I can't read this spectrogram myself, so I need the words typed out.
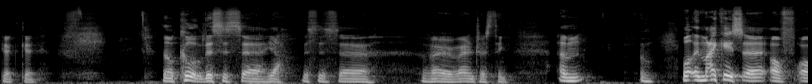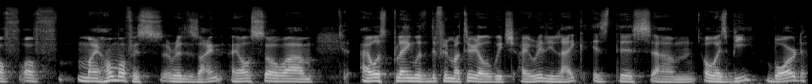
good, good. No, cool. This is uh, yeah, this is uh, very very interesting. Um, Well, in my case uh, of, of of my home office redesign, I also um, I was playing with different material, which I really like. Is this um, OSB board,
